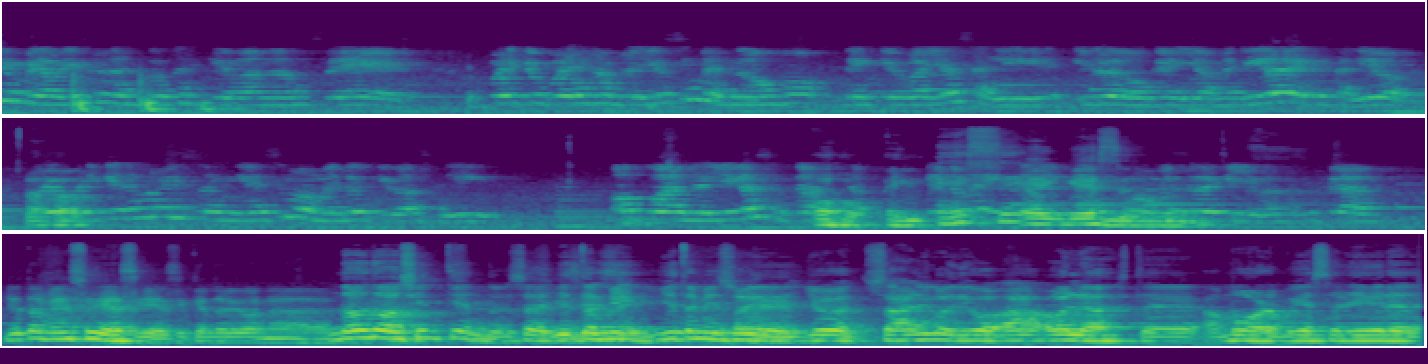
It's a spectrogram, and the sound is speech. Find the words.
que me avisen las cosas que van a hacer. Porque, por ejemplo, yo sí me enojo de que vaya a salir y luego que ella me diga de que salió. Pero Ajá. ¿por qué no me avisó en ese momento que iba a salir? O cuando llega a su casa. Ojo, en ¿por qué no me ese- en ese momento de que Yo también soy así, así que no digo nada. No, no, sí entiendo. O sea, yo Sí, también, sí. yo también soy yo salgo y digo, ah, hola, este, amor, voy a salir eh,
